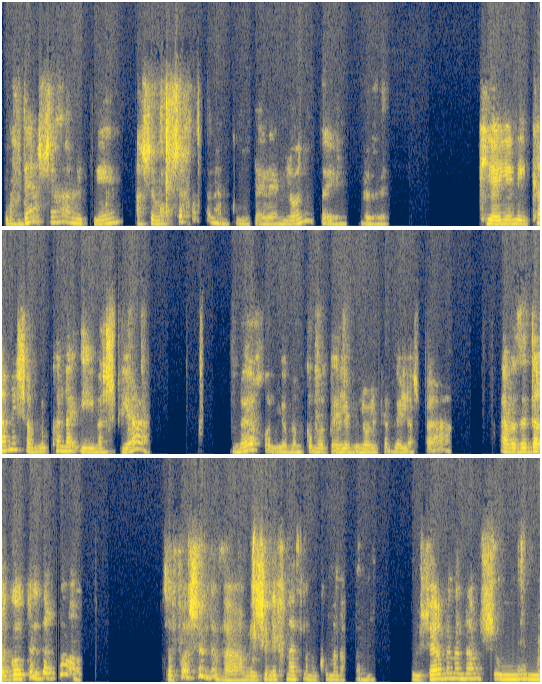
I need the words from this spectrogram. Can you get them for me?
עובדי השם האמיתיים, השם מושך אותם למקומות האלה, הם לא נמצאים בזה. כי היניקה משם לא קלה, היא משפיעה. לא יכול להיות במקומות האלה ולא לקבל השפעה, אבל זה דרגות על דרגות. בסופו של דבר, מי שנכנס למקום הנכון, הוא יישאר בן אדם שהוא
